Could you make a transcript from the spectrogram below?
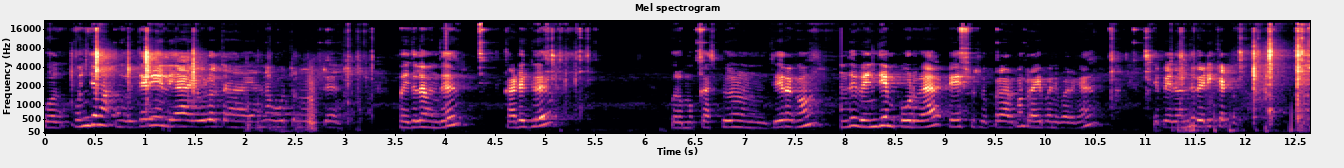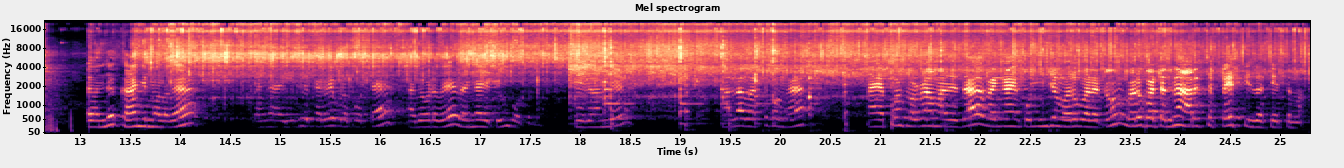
போதும் கொஞ்சமாக உங்களுக்கு தெரியும் இல்லையா? எவ்வளோ த எண்ணெய் ஊற்றணுன்ட்டு இப்போ இதில் வந்து கடுகு ஒரு முக்கால் ஸ்பூன் ஜீரகம் வந்து வெந்தயம் போடுவேன் டேஸ்ட் சூப்பராக இருக்கும். ட்ரை பண்ணி பாருங்கள் இப்போ இது வந்து வெடிக்கட்டும். இதை வந்து காஞ்சி மிளகா வெங்காயம் இது கருவேப்பிலை போட்டேன் அதோடவே வெங்காயத்தையும் போட்டுருங்க இதை வந்து நல்லா வறுத்துக்கோங்க. நான் எப்போ சொல்கிற மாதிரி தான் வெங்காயம் கொஞ்சம் வறுபடட்டும் வறுபட்டதுமே அரைச்ச பேஸ்ட் இதில் சேர்த்துடலாம்.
